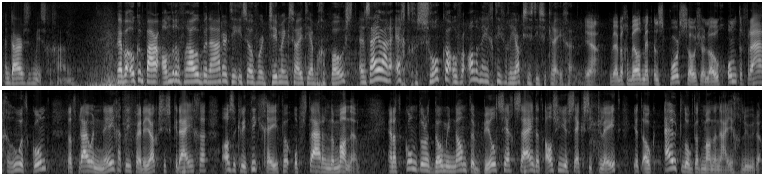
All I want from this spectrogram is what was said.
En daar is het misgegaan. We hebben ook een paar andere vrouwen benaderd die iets over gym anxiety hebben gepost. En zij waren echt geschrokken over alle negatieve reacties die ze kregen. Ja, we hebben gebeld met een sportsocioloog om te vragen hoe het komt dat vrouwen negatieve reacties krijgen als ze kritiek geven op starende mannen. En dat komt door het dominante beeld, zegt zij, dat als je je sexy kleedt, je het ook uitlokt dat mannen naar je gluren.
